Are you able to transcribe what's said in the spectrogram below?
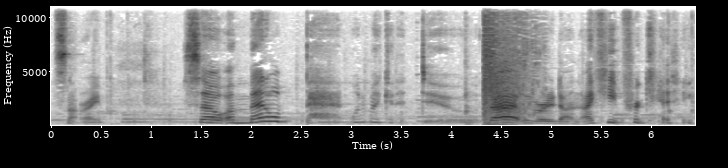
It's not right. So, a metal bat. What am I gonna do? That we've already done. I keep forgetting.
